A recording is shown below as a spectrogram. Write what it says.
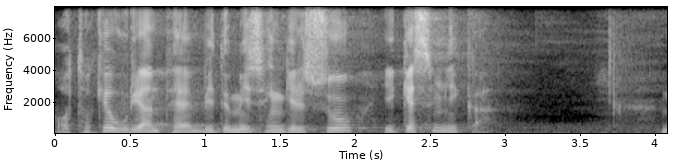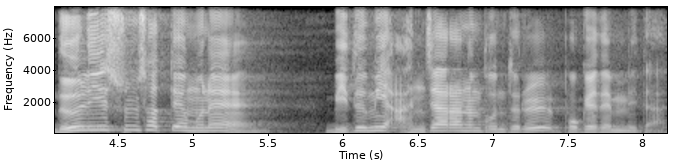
어떻게 우리한테 믿음이 생길 수 있겠습니까? 늘 이 순서 때문에 믿음이 안 자라는 분들을 보게 됩니다.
